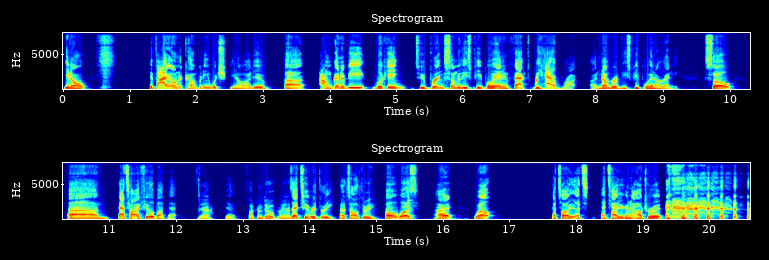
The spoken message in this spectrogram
you know, if I own a company, which you know I do, uh, I'm going to be looking to bring some of these people in. In fact, we have brought a number of these people in already. So um, that's how I feel about that. Fucking dope, man. Is that two or three? That's all three. Oh, it was. All right. Well, that's all. That's that's how you're going to outro it.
